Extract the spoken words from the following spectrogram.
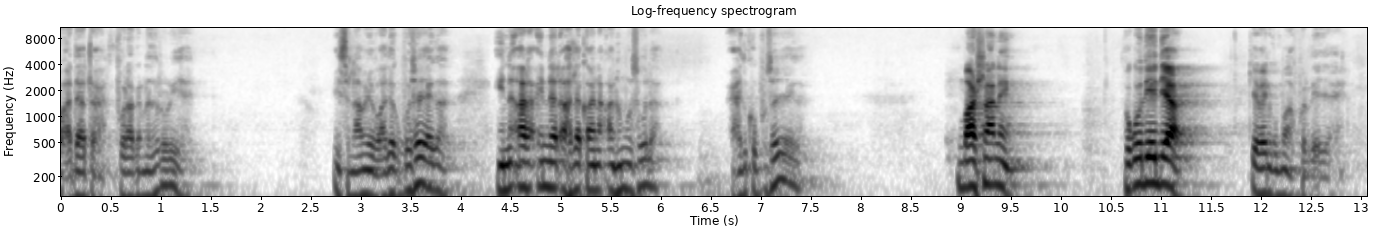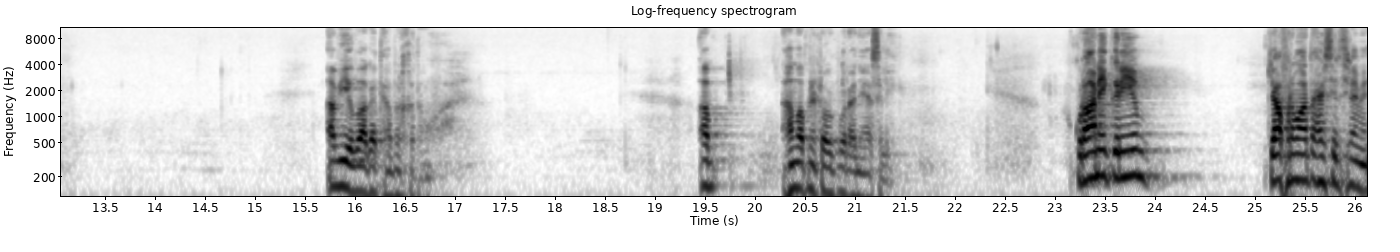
وعدہ تھا، پورا کرنا ضروری ہے۔ اسلام میں وعدے کو پوچھا جائے گا۔ ان ان الحد کا انہ مسولہ عہد کو پوچھا جائے گا۔ بادشاہ نے حکم دے دیا کہ ان کو معاف کر دیا جائے۔ اب یہ واقعہ خبر ختم ہوا۔ ہے اب ہم اپنے ٹاپک پر آ جائیں اصلی۔ قرآن کریم کیا فرماتا ہے سلسلے میں؟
